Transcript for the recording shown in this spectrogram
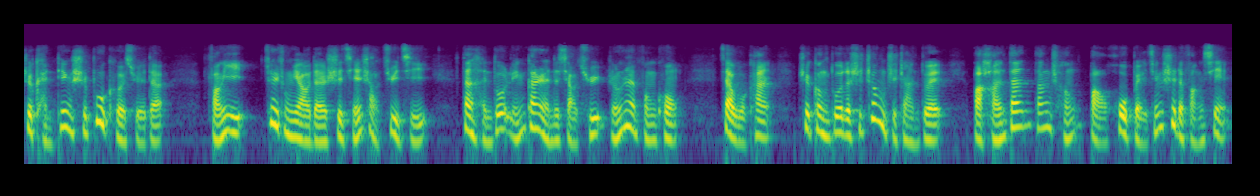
这肯定是不科学的。防疫最重要的是减少聚集，但很多零感染的小区仍然封控。在我看，这更多的是政治站队，把邯郸当成保护北京市的防线。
